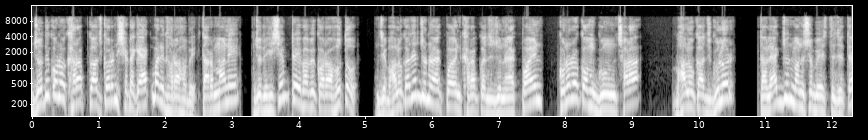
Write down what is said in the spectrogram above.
যদি কোনো খারাপ কাজ করেন, সেটাকে একবারই ধরা হবে। তার মানে যদি হিসেবটা এভাবে করা হতো, যে ভালো কাজের জন্য এক পয়েন্ট, খারাপ কাজের জন্য এক পয়েন্ট, কোন রকম গুণ ছাড়া ভালো কাজগুলোর, তাহলে একজন মানুষও বেহেস্তে যেতে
